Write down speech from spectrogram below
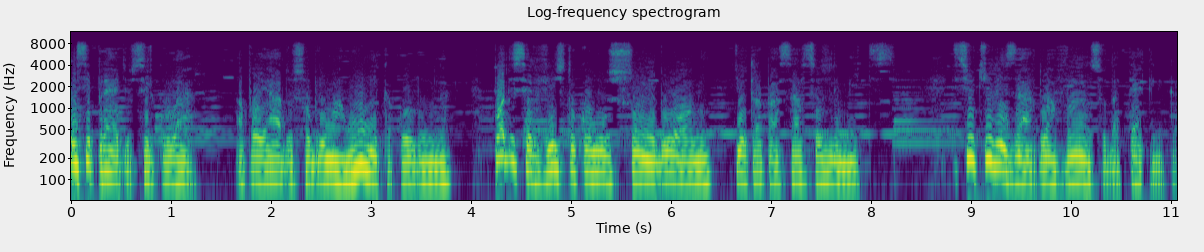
Esse prédio circular, apoiado sobre uma única coluna, pode ser visto como o sonho do homem de ultrapassar seus limites, de se utilizar do avanço da técnica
